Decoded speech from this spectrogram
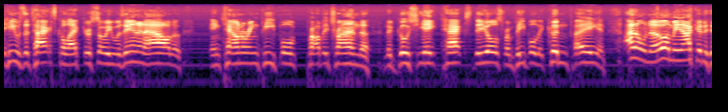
he was a tax collector, so he was in and out of encountering people probably trying to negotiate tax deals from people that couldn't pay and I don't know. I mean I could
